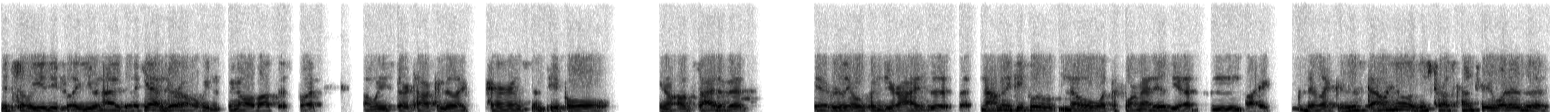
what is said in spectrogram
it's so easy for like you and i to be like yeah enduro we, we know all about this but uh, when you start talking to like parents and people you know outside of it it really opens your eyes that, that not many people know what the format is yet. And like, they're like, is this downhill? Is this cross country? What is this?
